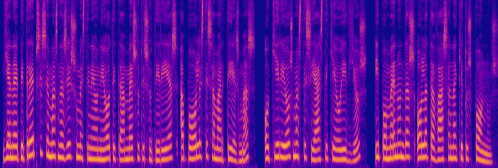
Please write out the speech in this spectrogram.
Για να επιτρέψει σε μας να ζήσουμε στην αιωνιότητα μέσω της σωτηρίας από όλες τις αμαρτίες μας, ο κύριος μας θυσιάστηκε ο ίδιος, υπομένοντας όλα τα βάσανα και τους πόνους.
